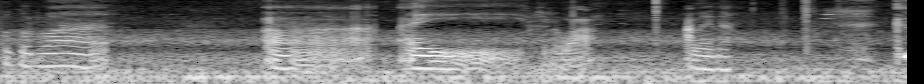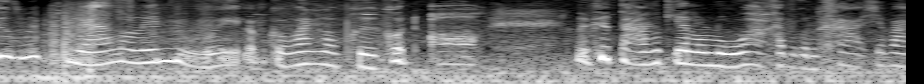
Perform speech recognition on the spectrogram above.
ปรากฏว่าอ่าไอเขาว่าอะไรนะ คือเมื่อกี้เราเล่นอยู่เว้ยแล้วปรากฏว่าเราเผลอกดออกแล้วคือตามเมื่อกี้เรารู้ว่าใครเป็นคนฆ่าใช่ปะ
